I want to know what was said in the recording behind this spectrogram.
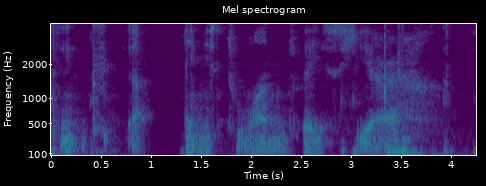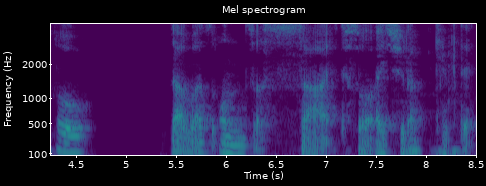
I think, yeah, I missed one face here. Oh, that was on the side, so I should have kept it.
